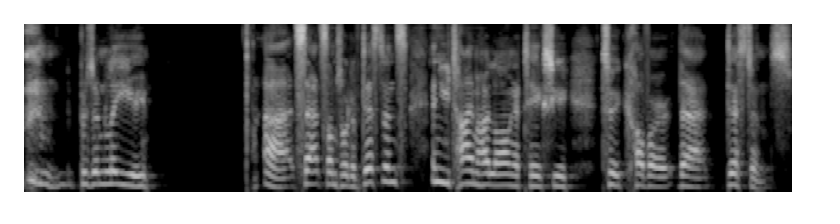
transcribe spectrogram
presumably you uh, set some sort of distance and you time how long it takes you to cover that distance.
